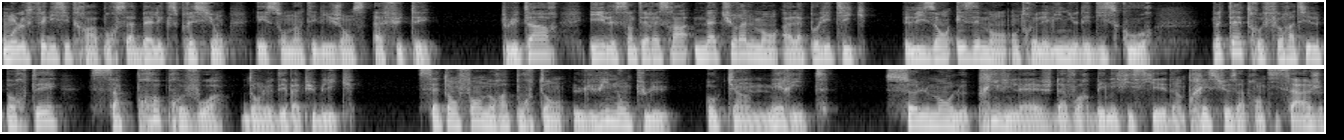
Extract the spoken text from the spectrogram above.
On le félicitera pour sa belle expression et son intelligence affûtée. Plus tard, il s'intéressera naturellement à la politique, lisant aisément entre les lignes des discours, Peut-être fera-t-il porter sa propre voix dans le débat public. Cet enfant n'aura pourtant, lui non plus, aucun mérite, seulement le privilège d'avoir bénéficié d'un précieux apprentissage,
